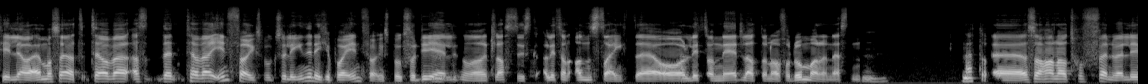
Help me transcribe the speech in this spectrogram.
tidligere. Jeg må si at Til å være, altså, det, til å være innføringsbok så ligner det ikke på innføringsbok, for de er litt sånn klassisk, litt sånn anstrengte og litt sånn nedlatende og fordummende, nesten. Mm. Nettopp. Uh, så han har truffet en veldig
